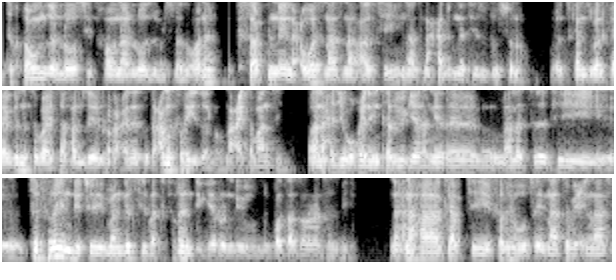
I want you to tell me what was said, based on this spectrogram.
እቲ ክኸውን ዘለዎሲ ክኸውን ኣለዎ ዝብል ስለ ዝኾነ ክሳብ ክንደይ ንዕወት ናትና ቃልሲ ናትና ሓድነት እዩ ዝውስኖ እቲ ከም ዝበልካዮ ግን እቲ ባይታ ከም ዘየሎ ዓይነት ብጣዕሚ ፍሪ እዩ ዘሎ ንዓይ ከማንሲ ኣነ ሕጂ ብኮይነ ኢንተርቪው ገይረ ነይረ ማለት እቲ እቲ ፍሪ እንዲ እቲ መንግስቲ በቲ ፍሪ እንዲ ገይሩ እንዲዩ ዝቆፃፀሮ ነቲ ህዝቢ ንሕና ኸ ካብቲ ፍሪ ውፅኢና ትብዒልናሲ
